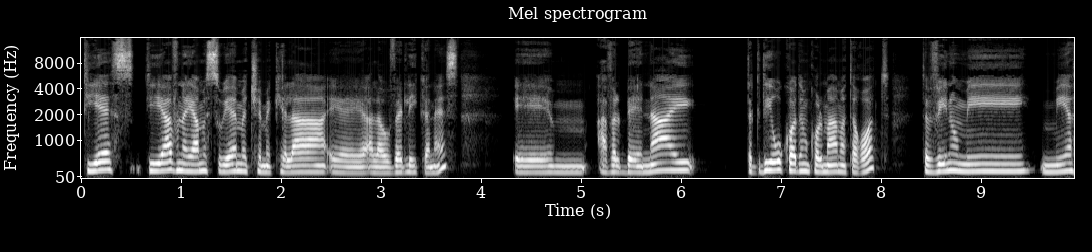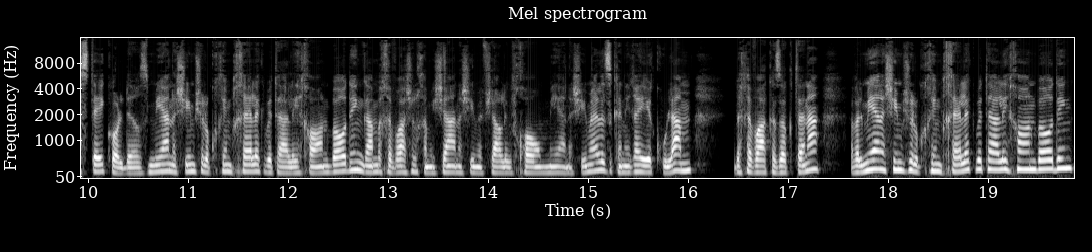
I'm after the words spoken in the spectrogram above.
תהיה, תהיה הבניה מסוימת שמקלה על העובד להיכנס, אבל בעיניי תגדירו קודם כל מה המטרות, תבינו מי, מי ה stakeholders, מי האנשים שלוקחים חלק בתהליך ה onboarding, גם בחברה של חמישה אנשים אפשר לבחור מי האנשים האלה, זה כנראה יהיה כולם בחברה כזו קטנה, אבל מי האנשים שלוקחים חלק בתהליך ה onboarding,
